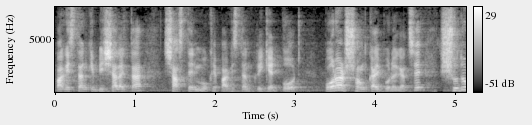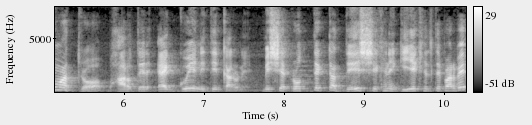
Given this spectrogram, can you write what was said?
পাকিস্তানকে বিশাল একটা শাস্তির মুখে পাকিস্তান ক্রিকেট বোর্ড পড়ার শঙ্কায় পড়ে গেছে, শুধুমাত্র ভারতের একগুয়ে নীতির কারণে। বিশ্বের প্রত্যেকটা দেশ সেখানে গিয়ে খেলতে পারবে,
